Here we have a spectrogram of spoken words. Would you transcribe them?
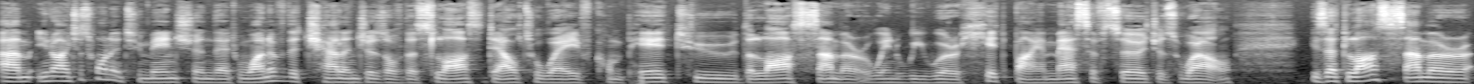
Um, you know, I just wanted to mention that one of the challenges of this last Delta wave compared to the last summer when we were hit by a massive surge as well is that last summer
